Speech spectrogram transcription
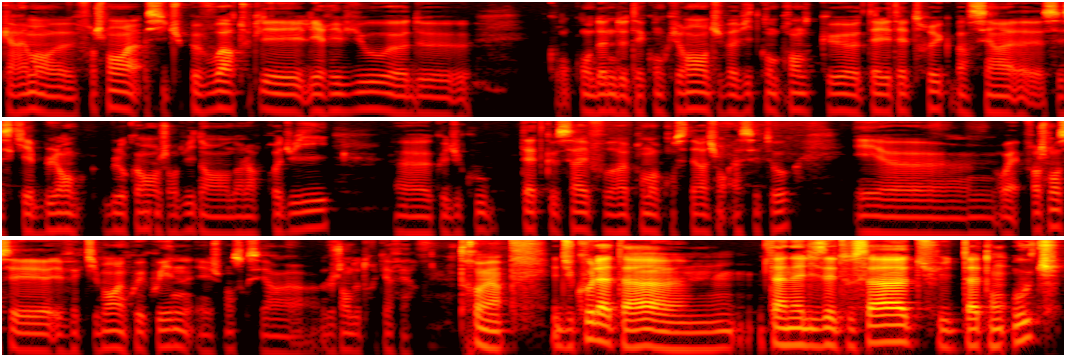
carrément. Euh, franchement, si tu peux voir toutes les, les reviews euh, de qu'on donne de tes concurrents, tu vas vite comprendre que tel et tel truc, ben c'est ce qui est blanc, bloquant aujourd'hui dans, dans leurs produits. Euh, que du coup, peut-être que ça, il faudrait prendre en considération assez tôt. Et euh, ouais, franchement, c'est effectivement un quick win et je pense que c'est le genre de truc à faire. Trop bien. Et du coup, là, tu as, euh, analysé tout ça, tu as ton hook.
